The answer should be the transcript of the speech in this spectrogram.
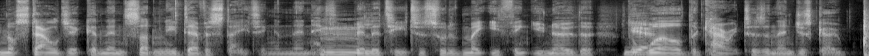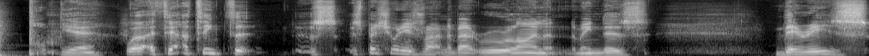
nostalgic and then suddenly devastating and then his mm. ability to sort of make you think you know the, the yeah. world the characters and then just go boom. yeah well i think i think that especially when he's writing about rural ireland i mean there's there is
